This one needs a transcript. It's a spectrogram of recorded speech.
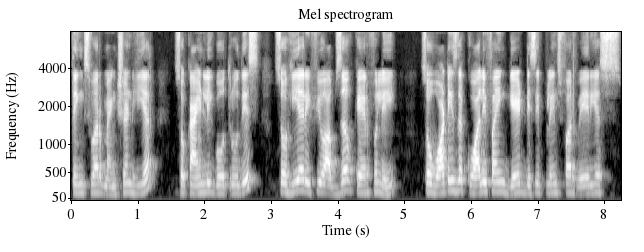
things were mentioned here. So kindly go through this. So here, if you observe carefully, so what is the qualifying gate disciplines for various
